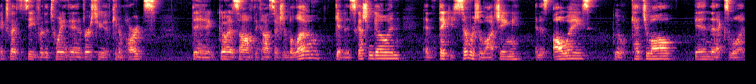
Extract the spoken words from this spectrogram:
expect to see for the 20th anniversary of Kingdom Hearts, then go ahead and sign off in the comment section below, get a discussion going, and thank you so much for watching, and as always, we will catch you all in the next one.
